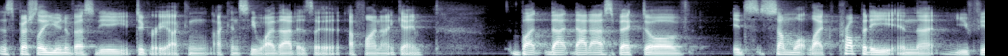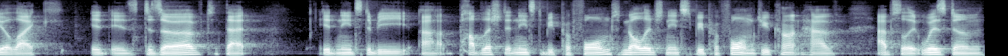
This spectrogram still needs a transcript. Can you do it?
especially a university degree, I can I can see why that is a, a finite game. But that that aspect of it's somewhat like property in that you feel like it is deserved, that it needs to be uh, published, it needs to be performed, knowledge needs to be performed. You can't have absolute wisdom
